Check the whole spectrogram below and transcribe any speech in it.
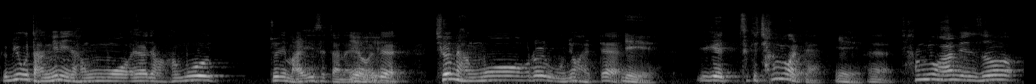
그 미국 당연히 항모 해가지고 항모전이 많이 있었잖아요. 예, 예. 근데 처음에 항모를 운영할 때 예, 예, 이게 특히 착륙할 때 예, 예, 착륙하면서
